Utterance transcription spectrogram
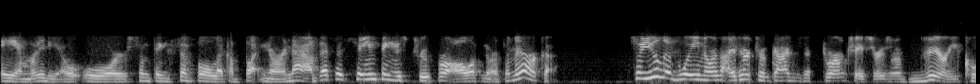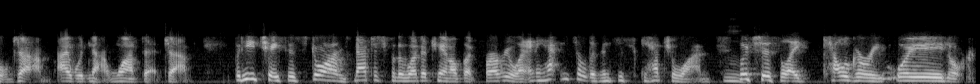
AM radio or something simple like a button or a knob, that's the same thing is true for all of North America. So you live way north. I talked to a guy who's a storm chaser. It's a very cool job. I would not want that job. But he chases storms, not just for the Weather Channel, but for everyone. And he happens to live in Saskatchewan, mm. which is like Calgary, way north.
